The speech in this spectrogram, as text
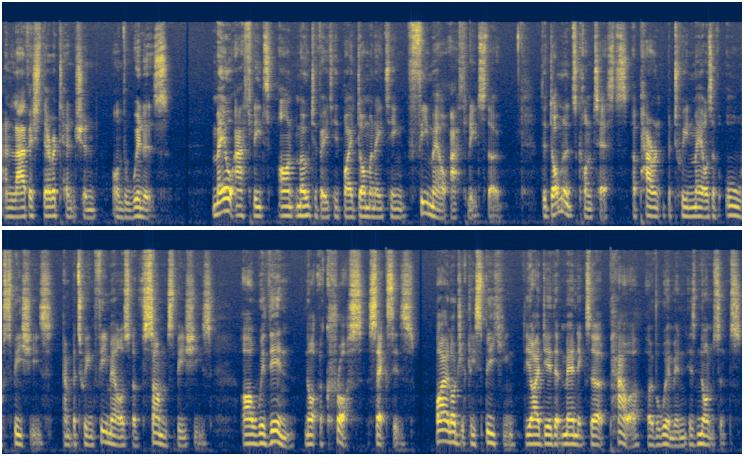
and lavish their attention on the winners. Male athletes aren't motivated by dominating female athletes, though. The dominance contests, apparent between males of all species and between females of some species, are within, not across, sexes. Biologically speaking, the idea that men exert power over women is nonsense.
